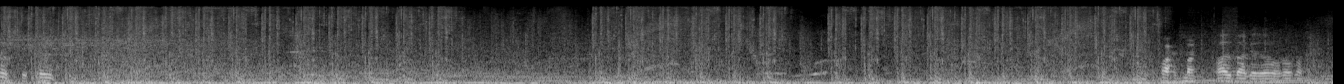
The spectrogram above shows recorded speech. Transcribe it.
بس طيب. واحد مات. هذا باقي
